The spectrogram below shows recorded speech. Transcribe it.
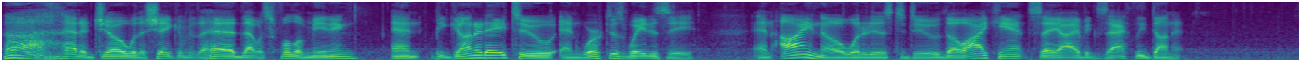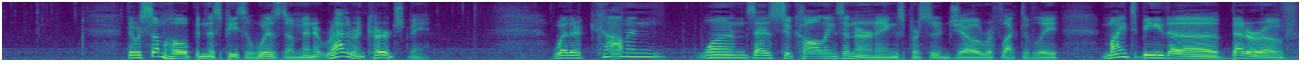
Ah, added Joe with a shake of the head that was full of meaning, and begun at A2 and worked his way to Z. and I know what it is to do, though I can't say I've exactly done it. There was some hope in this piece of wisdom, and it rather encouraged me. Whether common ones as to callings and earnings, pursued Joe reflectively, might be the better of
